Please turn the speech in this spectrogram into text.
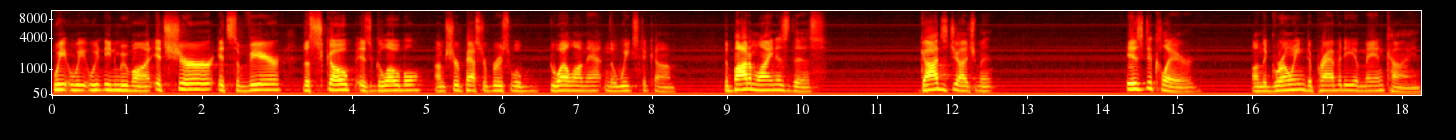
we, we, we need to move on. It's sure, it's severe, the scope is global. I'm sure Pastor Bruce will dwell on that in the weeks to come. The bottom line is this God's judgment is declared on the growing depravity of mankind,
